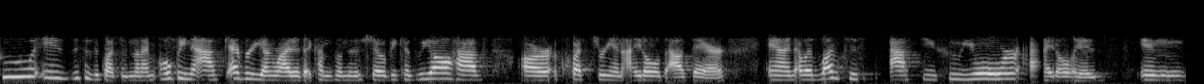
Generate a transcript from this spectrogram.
who is? This is a question that I'm hoping to ask every young rider that comes onto the show because we all have our equestrian idols out there, and I would love to ask you who your idol is in,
